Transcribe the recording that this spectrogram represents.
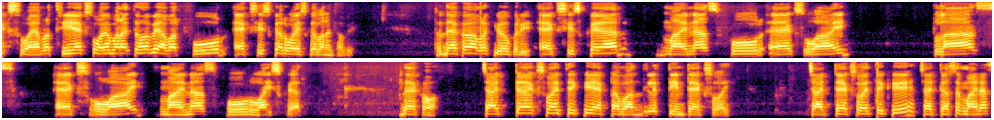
এক্স ওয়াই আমরা থ্রি এক্স ওয়াই বানাইতে হবে, আবার four x square y square বানাইতে হবে। তো দেখো আমরা কীভাবে করি? X square minus four x y plus x y minus four y square দেখো, চারটা এক্স ওয়াই থেকে একটা বাদ দিলে তিনটা এক্স ওয়াই চারটা এক্স ওয়াই থেকে চারটা আছে মাইনাস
